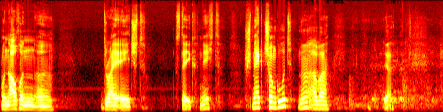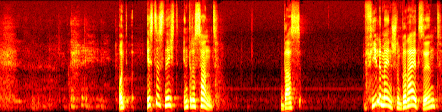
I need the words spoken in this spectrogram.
Und auch ein äh, dry-aged Steak nicht. Schmeckt schon gut, ne? aber ja. Und ist es nicht interessant, dass viele Menschen bereit sind,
